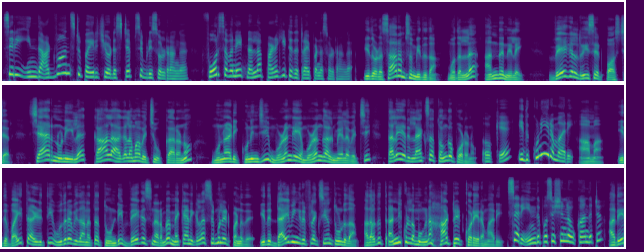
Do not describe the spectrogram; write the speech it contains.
சரி இந்த அட்வான்ஸ்டு பயிற்சியோட ஸ்டெப்ஸ் இப்படி சொல்றாங்க. ஃபோர் செவன் எயிட் நல்லா பழகிட்டு இதை ட்ரை பண்ண சொல்றாங்க. இதோட சாராம்சம் இதுதான். முதல்ல அந்த நிலை. வேகல் ரீசெட் பாஸ்டர். சேர் நுனியில கால அகலமா வச்சு உட்காரணும். முன்னாடி குனிஞ்சி முழங்கைய முழங்கால் மேல வச்சு தலைய ரிலாக்ஸா தொங்க போடணும். ஓகே. இது குனியிற மாதிரி ஆமா. இது வயித்த அழுத்தி உதரவிதானத்தை தூண்டி வேகஸ் நரம்ப மெக்கானிக்கலா சிமுலேட் பண்ணுது. இது டைவிங் ரிஃப்ளெக்ஸையும் தூண்டுதாம். அதாவது தண்ணிக்குள்ள முங்கினா ஹார்ட் ரேட் குறையிற மாதிரி சரி இந்த பொசிஷன்ல உட்காந்துட்டு அதே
